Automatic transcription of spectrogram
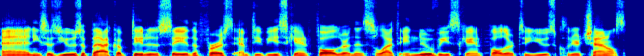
And he says use a backup data to save the first empty vScan folder and then select a new vScan folder to use clear channels.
